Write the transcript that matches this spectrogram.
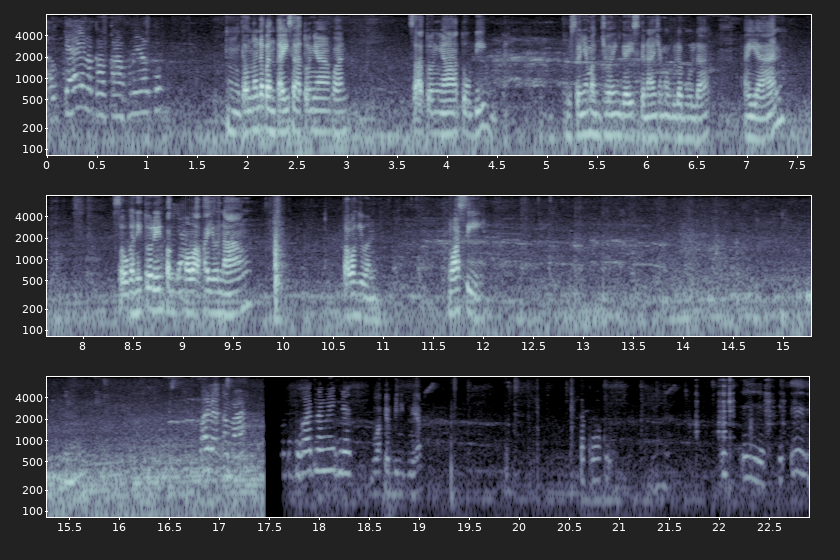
Okay, makakapoy ako. Mm, ikaw na nabantay sa ato niya, kwan. Sa ato niya tubig. Gusto niya mag-join guys. Kailangan siya magbula-bula. Ayan. So, ganito rin pag gumawa kayo ng... Tawag yun. Mwasi. Para tama. Bukat ng ignet. Buwag ka binignit. Tako ako. Eh, eh, eh.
